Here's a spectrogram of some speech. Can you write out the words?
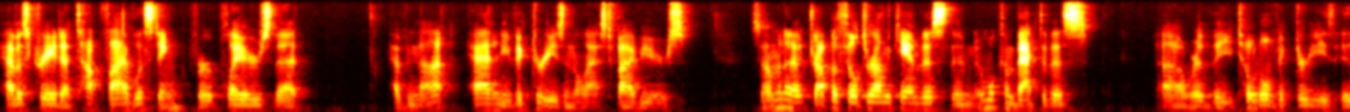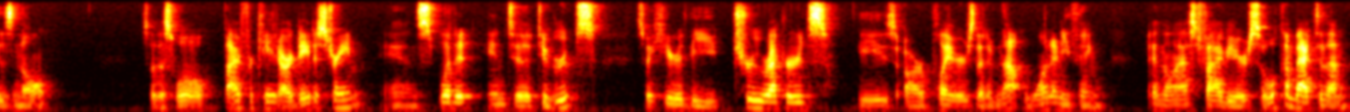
have us create a top five listing for players that have not had any victories in the last five years. So I'm going to drop a filter on the canvas, then and we'll come back to this uh, where the total victories is null. So this will bifurcate our data stream and split it into two groups. So here the true records, these are players that have not won anything in the last five years. So we'll come back to them.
